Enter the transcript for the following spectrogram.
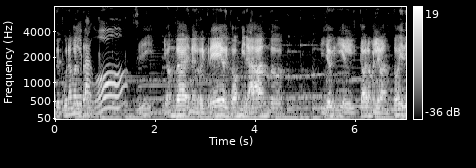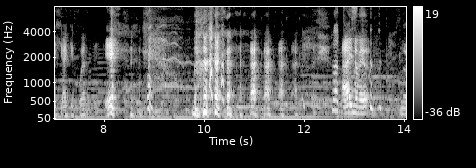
de pura ¿Y le maldad. pagó? Sí, y onda en el recreo y todos mirando. Y yo y el cabro me levantó y dije, ay, qué fuerte. ¿Eh? Ay, no me. No,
